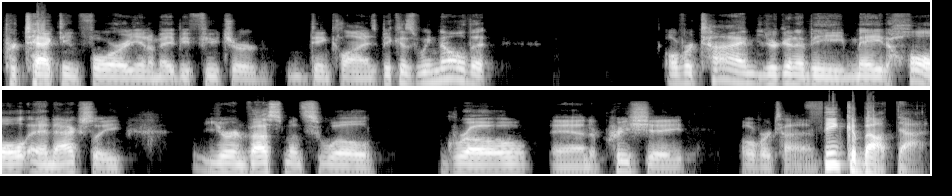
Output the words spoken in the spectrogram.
protecting for you know maybe future declines because we know that over time you're going to be made whole and actually your investments will grow and appreciate over time Think about that.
